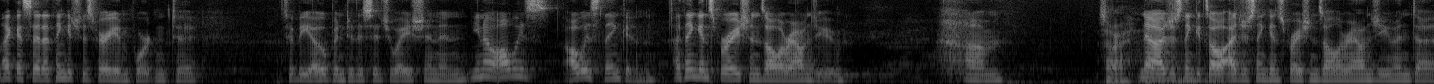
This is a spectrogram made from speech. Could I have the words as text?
like I said, I think it's just very important to to be open to the situation and you know always always thinking. I think inspiration's all around you. Um, Sorry. no, I just think it's all. I just think inspiration's all around you, and uh,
